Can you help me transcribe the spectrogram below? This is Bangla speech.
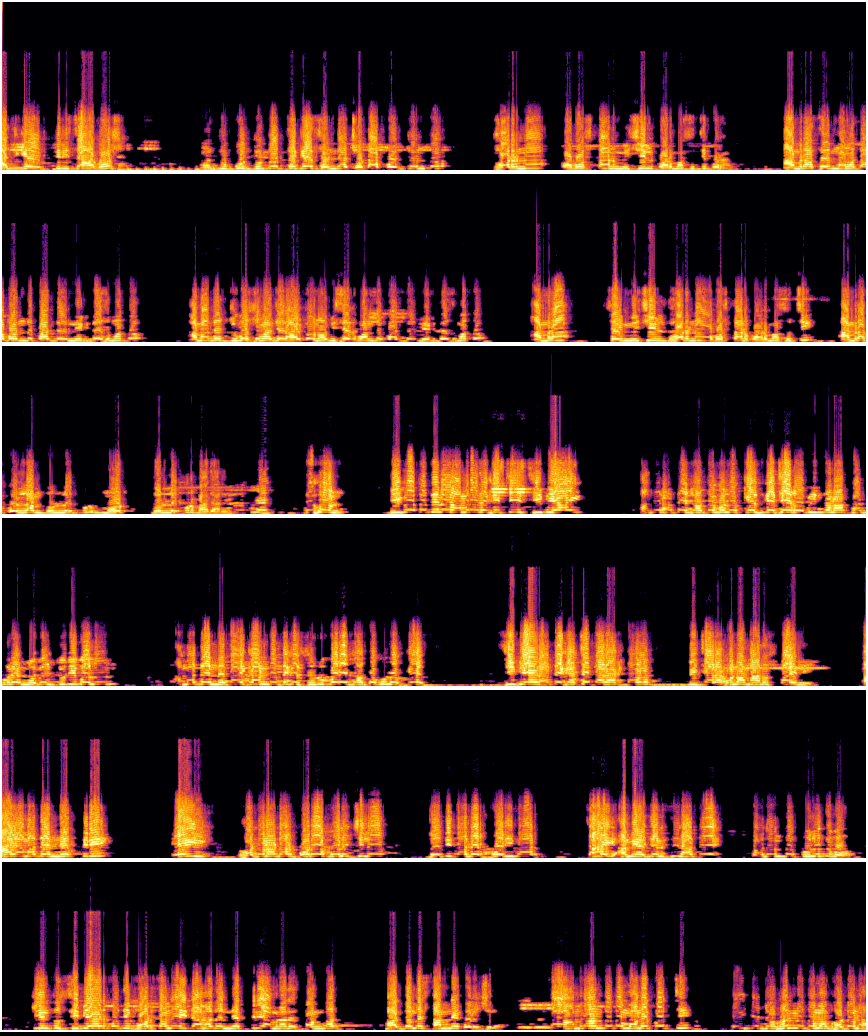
আজকে একত্রিশে আগস্ট, দুপুর দুটোর থেকে সন্ধ্যা ছটা পর্যন্ত ধর্ণা অবস্থান, মিছিল, কর্মসূচি করা। আমরা সেই মমতা বন্দ্যোপাধ্যায়ের নির্দেশ মতো, আমাদের যুব সমাজের আইকন অভিষেক বন্দ্যোপাধ্যায়ের নির্দেশ মতো আমরা সেই মিছিল ধর্ণা অবস্থান কর্মসূচি আমরা করলাম দুর্লভপুর মোড়, দুর্লভপুর বাজারে। দেখুন, বিগত দিনেও আমরা দেখেছি সিবিআই তাদের হাতে যতগুলো কেস গেছে, রবীন্দ্রনাথ ঠাকুরের নোবেল চুরি বলুন, আমাদের নেতাই কাণ্ড থেকে শুরু করে যতগুলো কেস সিবিআই হাতে গেছে, তার একটাও বিচার এখনও মানুষ পায়নি। তাই আমাদের নেত্রী এই ঘটনাটার পরেও বলেছিল, যদি তাদের পরিবার চাই আমি এজেন্সির হাতে তদন্ত তুলে দেবো কিন্তু সিবিআইয়ের প্রতি ভরসা নেই, এটা আমাদের নেত্রী আমাদের সংবাদ মাধ্যমের সামনে বলেছিল। আমরা অন্তত মনে করছি, এই যে জঘন্যতম ঘটনা,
